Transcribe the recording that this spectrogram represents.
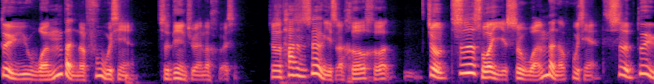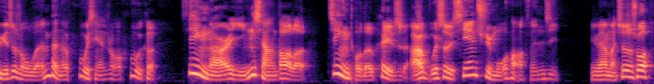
对于文本的复现。是电锯人的核心，就是它是这个意思。和和就之所以是文本的复现，是对于这种文本的复现这种复刻，进而影响到了镜头的配置，而不是先去模仿分镜，明白吗？就是说，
